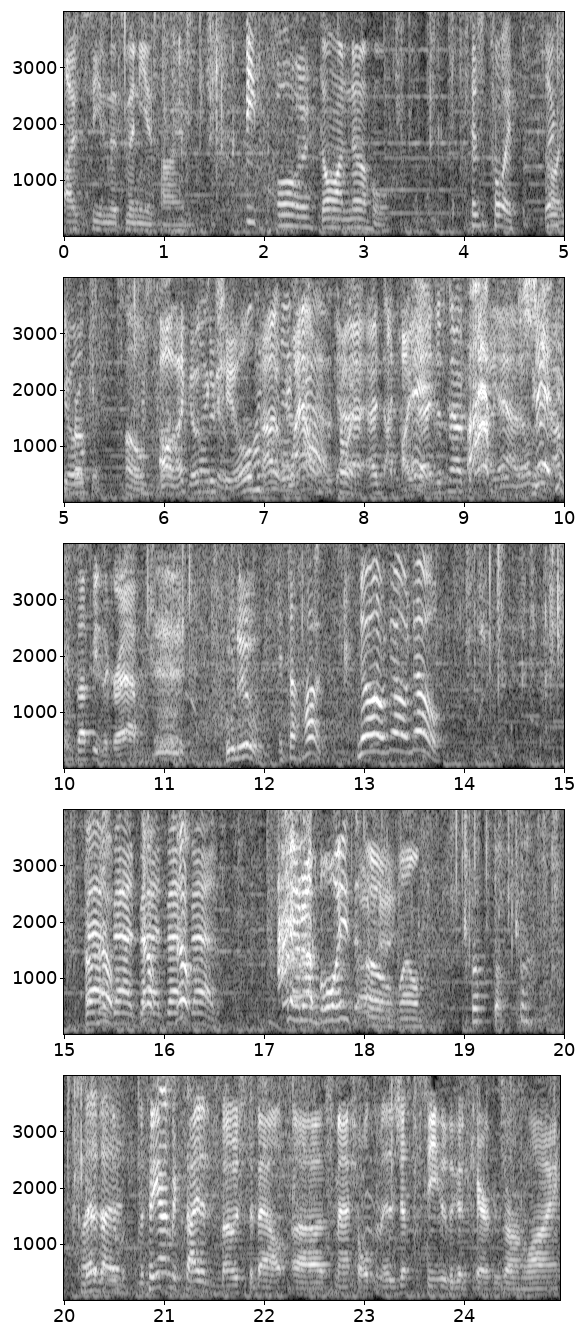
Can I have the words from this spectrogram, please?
I've seen this many a time. Beep. Oh, Don't know. Here's a toy. Thank oh, you you. broke it. Oh. oh that goes through shield? Uh, wow. Yeah, I, I taught you Hey. that just now. yeah, Ah, shit. Comes up, he's a grab. Who knew? It's a hug. No, no, no. Bad, no, bad, no, bad, bad, no. bad. Get up, boys. Okay. Oh, well. The, the- the thing I'm excited most about uh, Smash Ultimate is just to see who the good characters are and why.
